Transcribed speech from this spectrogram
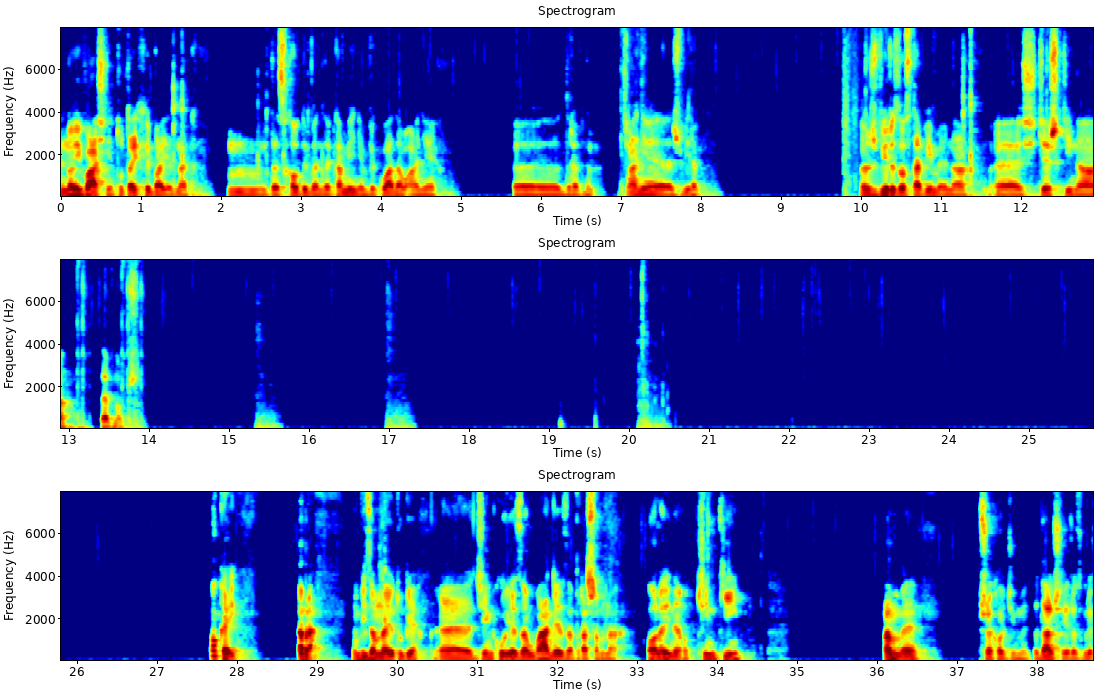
No i właśnie, tutaj chyba jednak mm, te schody będę kamieniem wykładał, a nie drewnem, a nie żwirem. Żwir zostawimy na e, ścieżki na zewnątrz. Ok, dobra. Widzom na YouTubie e, dziękuję za uwagę. Zapraszam na kolejne odcinki. A my przechodzimy do dalszej rozgrywki.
